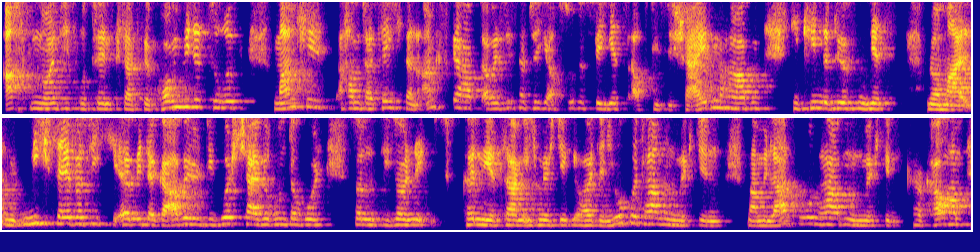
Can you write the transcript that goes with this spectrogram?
98 Prozent gesagt, wir kommen wieder zurück. Manche haben tatsächlich dann Angst gehabt, aber es ist natürlich auch so, dass wir jetzt auch diese Scheiben haben. Die Kinder dürfen jetzt normal nicht selber sich äh, mit der Gabel die Wurstscheibe runterholen, sondern sie sollen, können jetzt sagen, ich möchte heute einen Joghurt haben und möchte ein Marmeladbrot haben und möchte einen Kakao haben.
